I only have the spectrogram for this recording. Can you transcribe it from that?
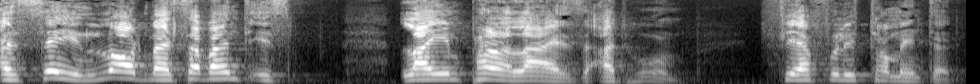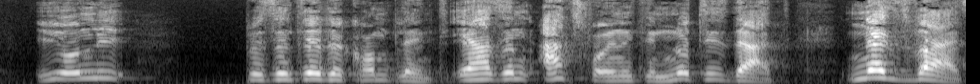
and saying, Lord, my servant is lying paralyzed at home, fearfully tormented. He only presented a complaint. He hasn't asked for anything. Notice that. Next verse.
